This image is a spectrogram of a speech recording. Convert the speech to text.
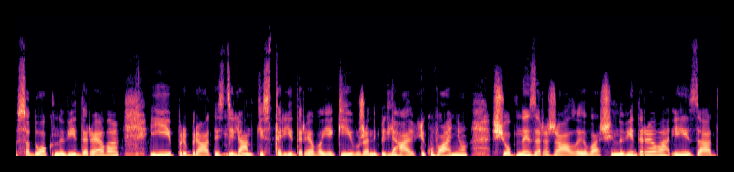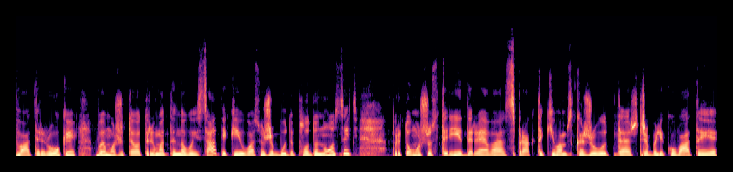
садок, нові дерева і прибрати з ділянки старі дерева, які вже не підлягають лікуванню, щоб не заражали ваші нові дерева. І за 2-3 роки ви можете отримати новий сад, який у вас вже буде плодоносить. При тому, що старі дерева з практики вам скажу, теж треба лікувати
